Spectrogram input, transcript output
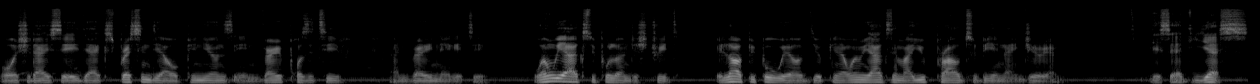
Or should I say, they're expressing their opinions in very positive and very negative. When we ask people on the street, a lot of people were of the opinion, when we ask them, Are you proud to be a Nigerian? They said yes.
